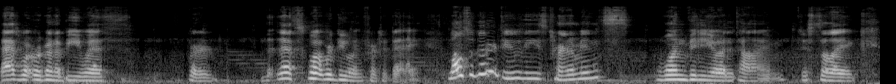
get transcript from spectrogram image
that's what we're going to be with for... That's what we're doing for today. I'm also going to do these tournaments one video at a time, just to, like,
